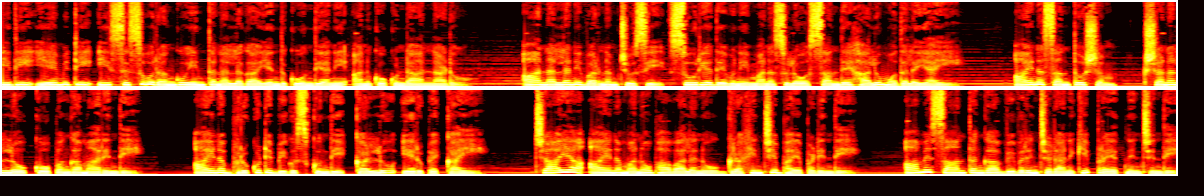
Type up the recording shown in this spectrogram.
ఇది ఏమిటి ఈ శిశువు రంగు ఇంత నల్లగా ఎందుకు ఉంది అని అనుకోకుండా అన్నాడు. ఆ నల్లని వర్ణం చూసి సూర్యదేవుని మనసులో సందేహాలు మొదలయ్యాయి. ఆయన సంతోషం క్షణంలో కోపంగా మారింది. ఆయన భృకుటి బిగుసుకుంది కళ్ళు ఏరుపెక్కాయి ఛాయ ఆయన మనోభావాలను గ్రహించి భయపడింది. ఆమె శాంతంగా వివరించడానికి ప్రయత్నించింది.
